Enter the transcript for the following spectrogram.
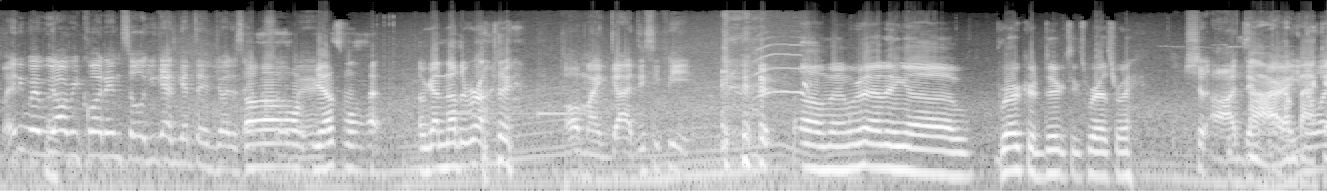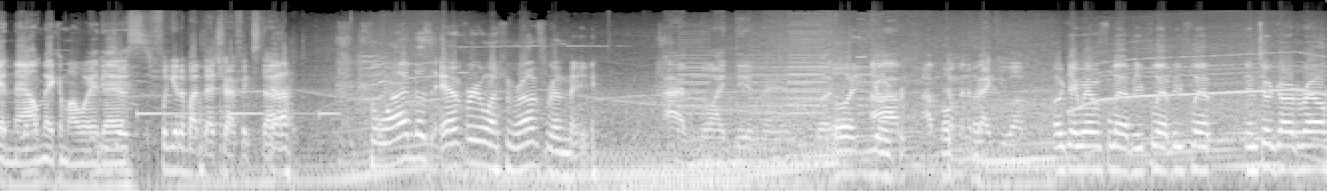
But anyway, we are recording, so you guys get to enjoy this episode, Oh, man. guess what? I've got another runner. Oh my god, DCP. Oh man, we're having uh Broker Dukes Expressway. Shit, aw, damn. Alright, Alright, I'm back in now. Let me- making my way let me there. Just forget about that traffic stop. Why does everyone run from me? I have no idea, man. But Oh, you're um, I'm coming to back you up. Okay, we have a flip. He flipped. He flipped into a guardrail.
